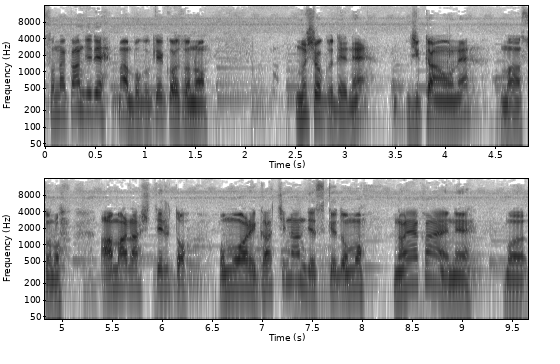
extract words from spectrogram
そんな感じでまあ僕結構その無職でね時間をねまあその余らしてると思われがちなんですけどもなんやかんやねまあ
